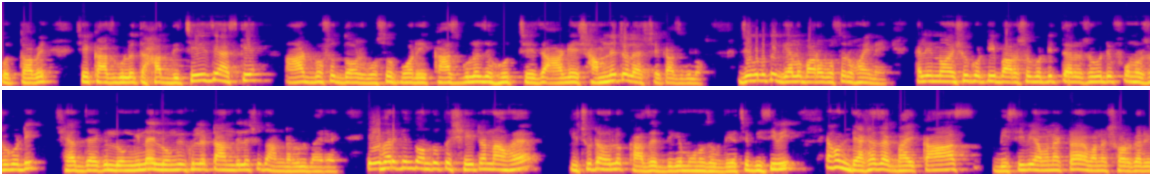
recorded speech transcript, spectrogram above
করতে হবে সেই কাজগুলোতে হাত দিচ্ছে। এই যে আজকে আট বছর, দশ বছর পরে এই কাজগুলো যে হচ্ছে, যে আগে সামনে চলে আসছে কাজগুলো, যেগুলো তো গেল বারো বছর হয় নাই। খালি নয়শো কোটি, বারোশো কোটি, তেরোশো কোটি, পনেরোশো কোটি স্যার যায় কি লুঙ্গি নাই, লুঙ্গি খুলে টান দিলে শুধু আন্ডারুল বাইরে এবার কিন্তু অন্তত সেইটা না হয় কিছুটা হলো কাজের দিকে মনোযোগ দিয়েছে বিসিবি এখন দেখা যাক ভাই, কাজ বিসিবি এমন একটা মানে সরকারি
